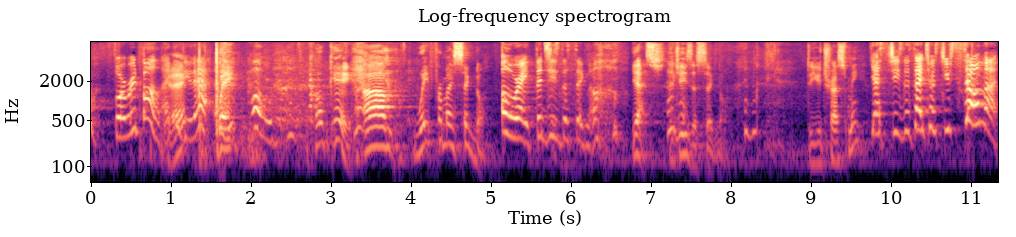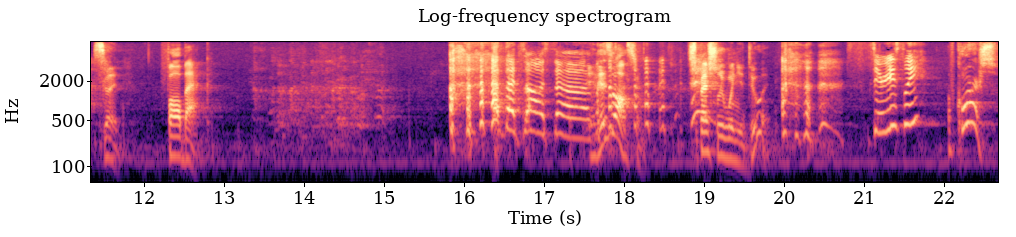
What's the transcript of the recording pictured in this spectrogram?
Woo! Forward fall. I can do that. Wait. Whoa. Okay. Um, wait for my signal. Oh, right, the Jesus signal. Yes, the Jesus signal. Do you trust me? yes, Jesus, I trust you so much. Good. Fall back. That's awesome. It is awesome, especially when you do it. Seriously? Of course.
